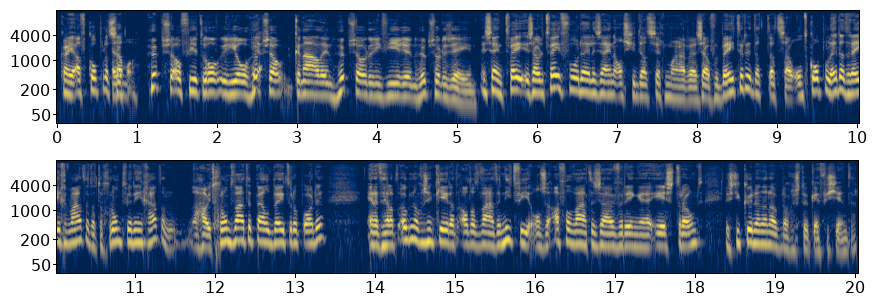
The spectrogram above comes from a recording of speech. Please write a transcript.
Kan je afkoppelen. Het Het allemaal hup zo via het riool, hup zo de kanalen in... hup zo de rivieren in, hup zo de zee in. Er zijn twee, zouden twee voordelen zijn als je dat zeg maar, eh, zou verbeteren. Dat, dat zou ontkoppelen, hè, dat regenwater, dat de grond weer ingaat. Dan hou je het grondwaterpeil beter op orde. En het helpt ook nog eens een keer dat al dat water niet via onze afvalwaterzuivering eh, eerst stroomt. Dus die kunnen dan ook nog een stuk efficiënter.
